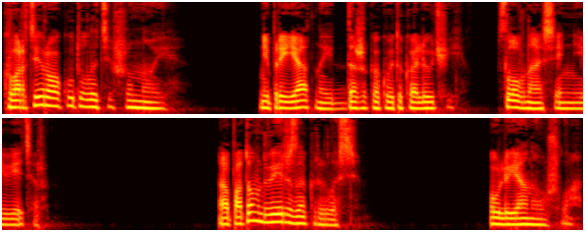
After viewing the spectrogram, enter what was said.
Квартиру окутала тишиной. Неприятный, даже какой-то колючий, словно осенний ветер. А потом дверь закрылась. Ульяна ушла.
